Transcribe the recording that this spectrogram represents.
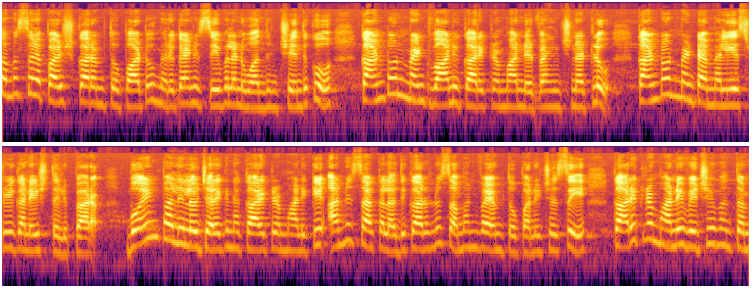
సమస్యల పరిష్కారంతో పాటు మెరుగైన సేవలను అందించేందుకు కంటోన్మెంట్ వాణి కార్యక్రమాన్ని నిర్వహించినట్లు కంటోన్మెంట్ ఎమ్మెల్యే శ్రీ గణేష్ తెలిపారు. బోయిన్పల్లిలో జరిగిన కార్యక్రమానికి అన్ని శాఖల అధికారులు సమన్వయంతో పనిచేసి కార్యక్రమాన్ని విజయవంతం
